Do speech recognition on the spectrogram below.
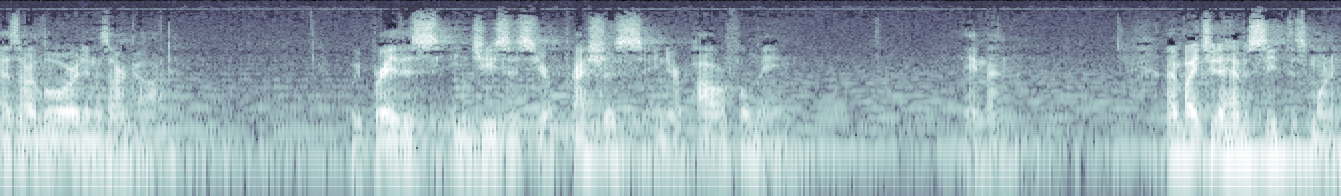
as our Lord and as our God. We pray this in Jesus, your precious and your powerful name. Amen. I invite you to have a seat this morning.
